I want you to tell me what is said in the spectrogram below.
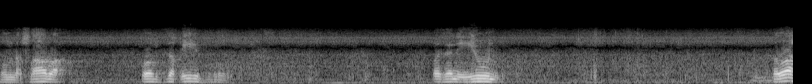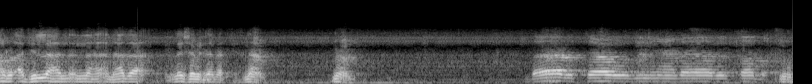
والنصارى وفد ثقيف وثنيون فظاهر الأدلة أن, أن هذا ليس مثل مكة. نعم. نعم. باب التعوذ من عذاب القبر.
